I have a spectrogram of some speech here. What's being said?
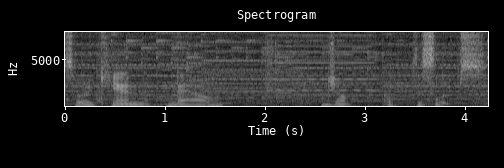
so I can now jump up the slopes.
